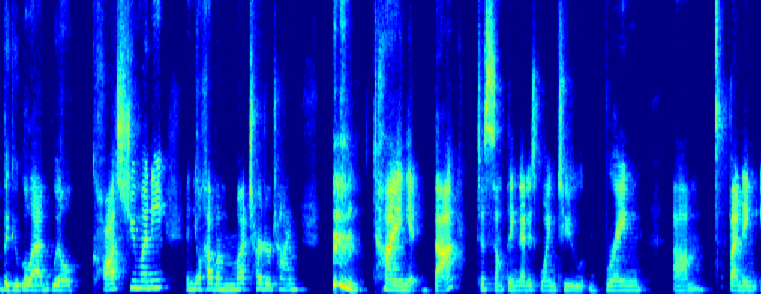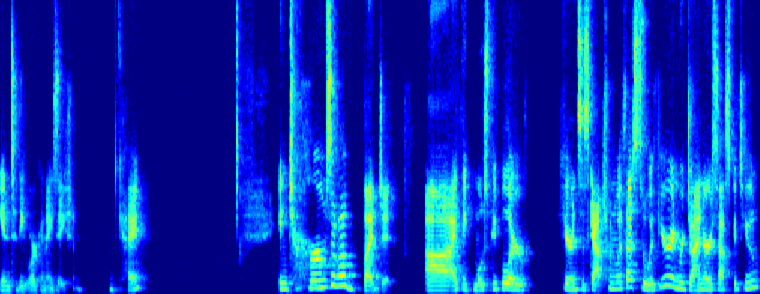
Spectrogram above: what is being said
the Google ad will cost you money and you'll have a much harder time tying it back to something that is going to bring um, funding into the organization. Okay. In terms of a budget, uh, I think most people are here in Saskatchewan with us. So if you're in Regina or Saskatoon,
